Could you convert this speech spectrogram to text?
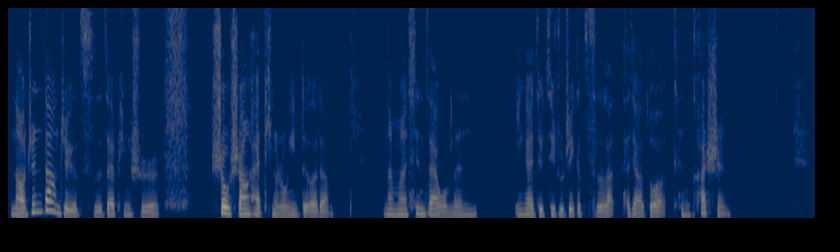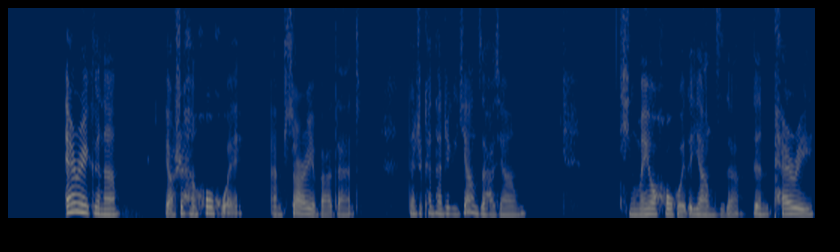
脑震荡这个词在平时受伤还挺容易得的。那么现在我们应该就记住这个词了，它叫做 concussion。Eric 呢表示很后悔，I'm sorry about that。但是看他这个样子，好像。挺没有后悔的样子的，跟 Perry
